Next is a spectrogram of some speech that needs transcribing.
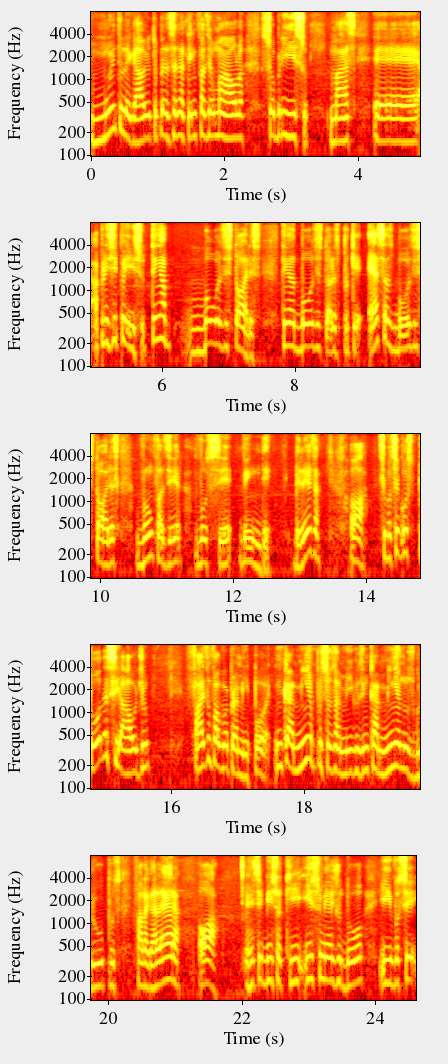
muito legal e eu tô pensando até em fazer uma aula sobre isso, mas é, a princípio é isso. Tenha boas histórias, tenha boas histórias, porque essas boas histórias vão fazer você vender. Beleza? Ó, se você gostou desse áudio, faz um favor para mim, pô, encaminha para os seus amigos, encaminha nos grupos, fala, galera, ó, recebi isso aqui, isso me ajudou e você,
